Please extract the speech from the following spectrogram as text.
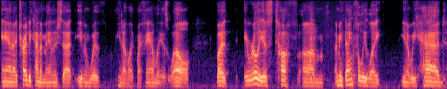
And i tried to kind of manage that even with you know like my family as well. But it really is tough um, i mean thankfully like you know we had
